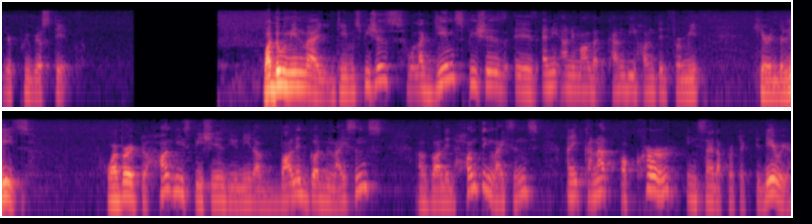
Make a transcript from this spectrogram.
their previous state. What do we mean by game species? Well, a game species is any animal that can be hunted for meat here in Belize. However, to hunt these species, you need a valid gun license, a valid hunting license, and it cannot occur inside a protected area.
